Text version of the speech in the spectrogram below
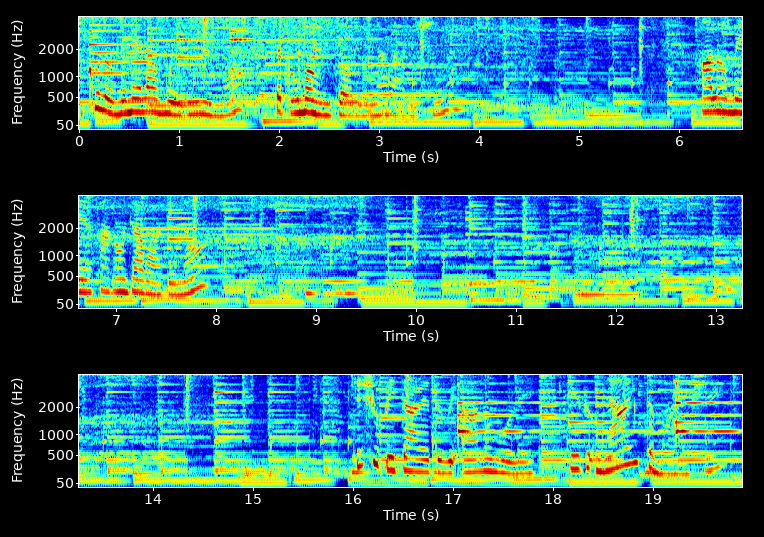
အခုလိုနည်းနည်းလောက်မှွေပြီးရင်တော့စက်ကုန်းမောင်ကြီးကြော်လေးရပါပြီရှင်အားလုံးပဲစားကောင်းကြပါစေနော် ကြည့်ရှုပေးကြတဲ့သူတွေအားလုံးကိုလည်းကျေးဇူးအများကြီးတင်ပါတယ်ရှင်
